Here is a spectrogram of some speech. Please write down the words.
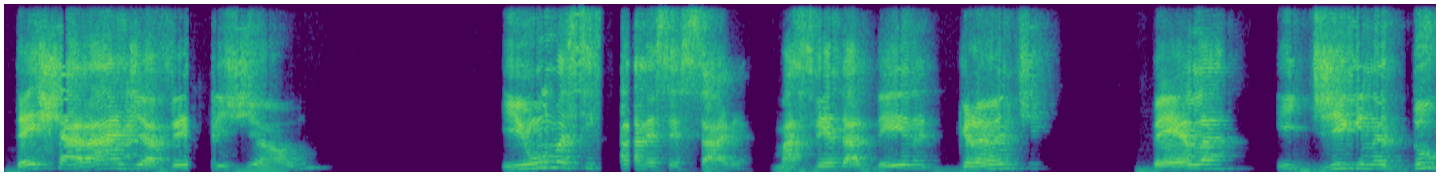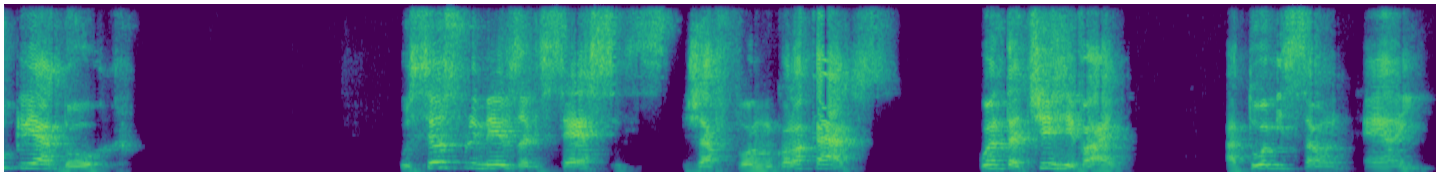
Deixará de haver religião e uma se fará necessária, mas verdadeira, grande, bela e digna do Criador. Os seus primeiros alicerces já foram colocados. Quanto a ti, Rivai, a tua missão é aí.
